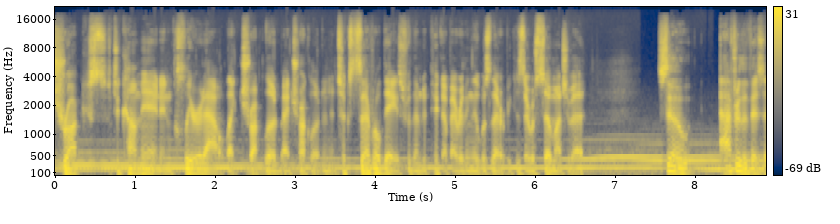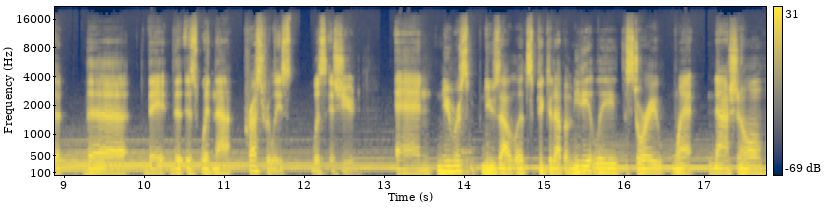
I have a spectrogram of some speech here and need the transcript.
trucks to come in and clear it out, like truckload by truckload. And it took several days for them to pick up everything that was there because there was so much of it. So after the visit, the they that is when that press release was issued. And numerous news outlets picked it up immediately. The story went national.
